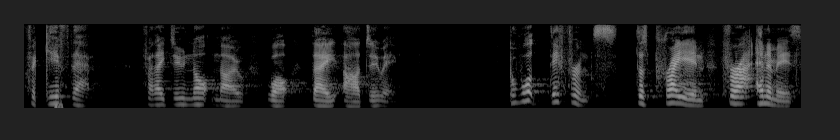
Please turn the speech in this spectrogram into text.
forgive them, for they do not know what they are doing. But what difference does praying for our enemies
